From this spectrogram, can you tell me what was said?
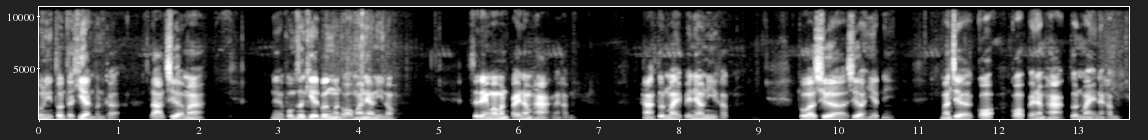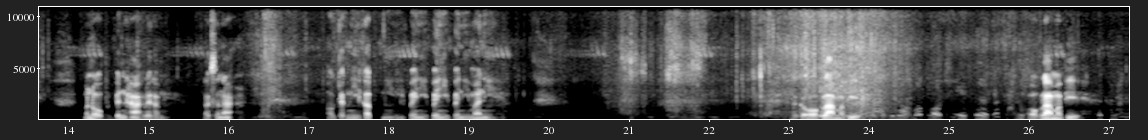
ตัวนี้ต้นตะเคียนเพิ่นก็ลาดเชื่อมาเนี่ยผมสังเกตเบิ่งมันออกมาแนวนี้เนาะแสดงว่ามันไปน้ำหากนะครับหากต้นไม้ไปแนวนี้ครับ เพราะว่าเชื่อเชื่อเฮ็ดนี่ มันจะเกาะเกาะไปน้ำหากต้นไม้นะครับ มันออกเป็นหากเลยครับ ลักษณะออกจากนี้ครับนี่ไปนี่ไปนี่ไปนี่มานี่ แล้วก็ออกล่ามมาพี่พี่น้องบ่พอขี้เออก็สั่นออกล่ามมาพี่เพิ่นกำลัง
